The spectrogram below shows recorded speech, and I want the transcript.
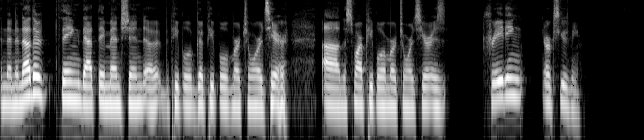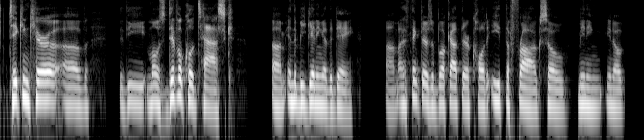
And then another thing that they mentioned, uh, the people, good people, merchant words here, uh, the smart people, of merchant words here, is creating, or excuse me, taking care of the most difficult task um, in the beginning of the day. Um, I think there's a book out there called "Eat the Frog." So, meaning, you know,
